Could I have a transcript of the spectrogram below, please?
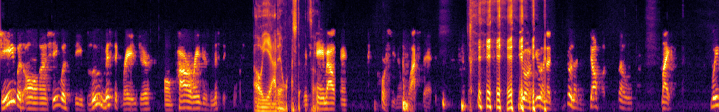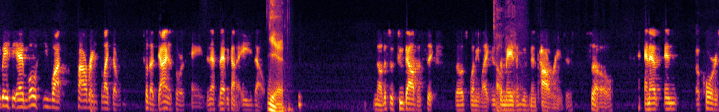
She was on. She was the Blue Mystic Ranger on Power Rangers Mystic Force. Oh yeah, I didn't watch that. Which so. came out, and of course you don't watch that. you are you in a you in a dumper. So like we basically at most you watch Power Rangers to like the to the dinosaurs came, and after that we kind of aged out. Yeah. No, this was 2006, so it's funny. Like it's Oh, amazing yeah. who's been Power Rangers. So, and as, and of course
